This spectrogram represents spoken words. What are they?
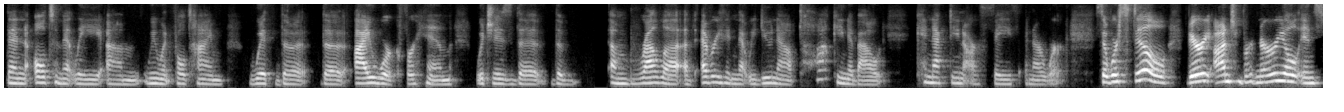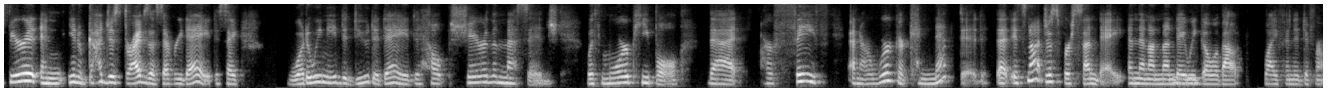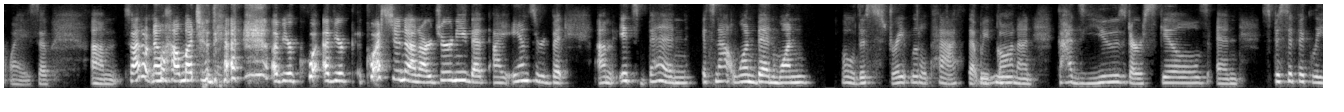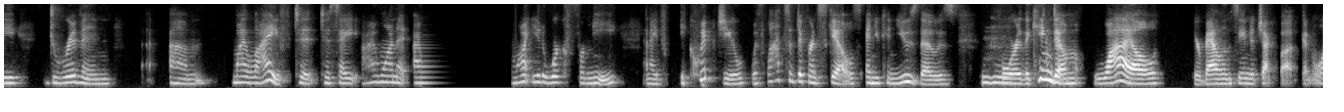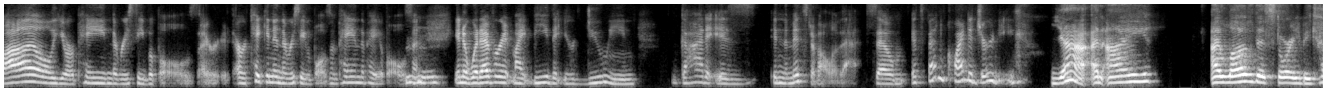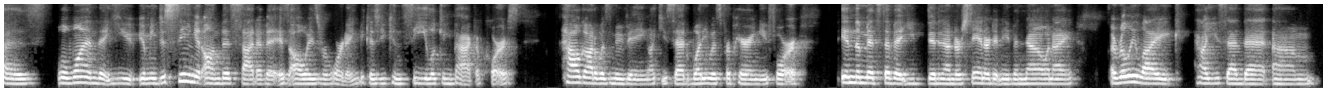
then ultimately um, we went full time with the the I work for him, which is the the umbrella of everything that we do now, talking about connecting our faith and our work. So we're still very entrepreneurial in spirit and you know God just drives us every day to say what do we need to do today to help share the message with more people that our faith and our work are connected that it's not just for Sunday and then on Monday mm-hmm. we go about life in a different way. So um, so I don't know how much of that of your of your question on our journey that I answered, but um, it's been it's not one been one oh this straight little path that we've mm-hmm. gone on. God's used our skills and specifically driven um, my life to to say I want to I want you to work for me and I've equipped you with lots of different skills and you can use those mm-hmm. for the kingdom while you're balancing a checkbook and while you're paying the receivables or, or taking in the receivables and paying the payables mm-hmm. and you know whatever it might be that you're doing god is in the midst of all of that so it's been quite a journey yeah and i i love this story because well one that you i mean just seeing it on this side of it is always rewarding because you can see looking back of course how God was moving, like you said, what he was preparing you for. In the midst of it, you didn't understand or didn't even know. And I I really like how you said that um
